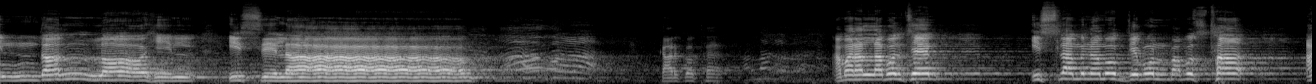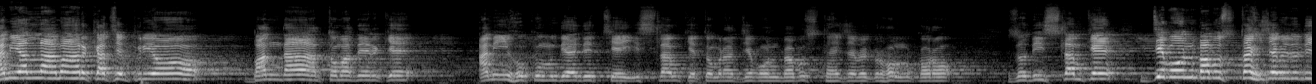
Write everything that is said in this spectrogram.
ইন্দাল্লাহিল ইসলাম। কথা। আমার আল্লাহ বলছেন, ইসলাম নামক জীবন ব্যবস্থা, আমি আল্লাহ আমার কাছে প্রিয়, বান্দা তোমাদেরকে আমি হুকুম দিয়ে দিচ্ছি, ইসলামকে তোমরা জীবন ব্যবস্থা হিসেবে গ্রহণ করো। যদি ইসলামকে জীবন ব্যবস্থা হিসেবে যদি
